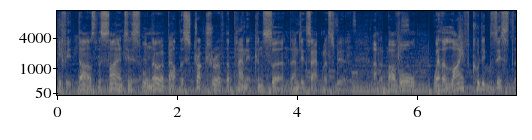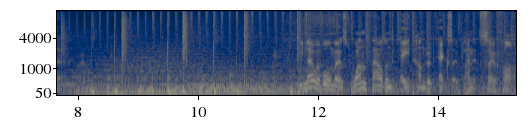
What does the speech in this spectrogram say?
If it does, the scientists will know about the structure of the planet concerned and its atmosphere, and above all, whether life could exist there. We know of almost 1,800 exoplanets so far,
